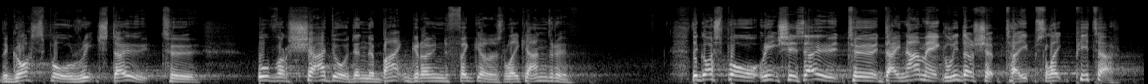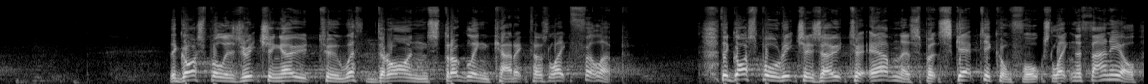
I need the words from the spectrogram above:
The gospel reached out to overshadowed in the background figures like Andrew. The gospel reaches out to dynamic leadership types like Peter. The gospel is reaching out to withdrawn, struggling characters like Philip. The gospel reaches out to earnest but skeptical folks like Nathanael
